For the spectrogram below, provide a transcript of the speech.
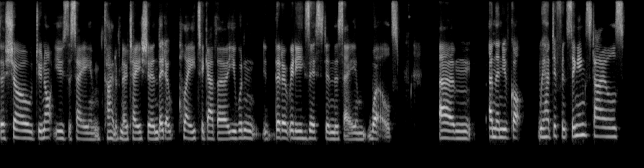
the sho do not use the same kind of notation. They don't play together. You wouldn't, they don't really exist in the same worlds. Um, and then you've got, we had different singing styles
